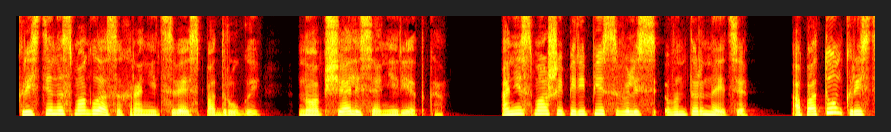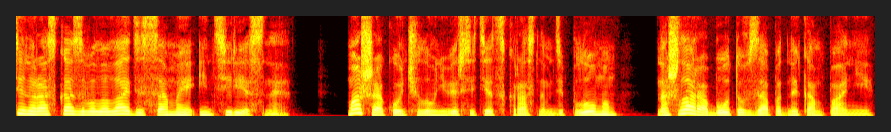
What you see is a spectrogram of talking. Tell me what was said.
Кристина смогла сохранить связь с подругой, но общались они редко. Они с Машей переписывались в интернете, а потом Кристина рассказывала Ладе самое интересное. Маша окончила университет с красным дипломом, нашла работу в западной компании,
